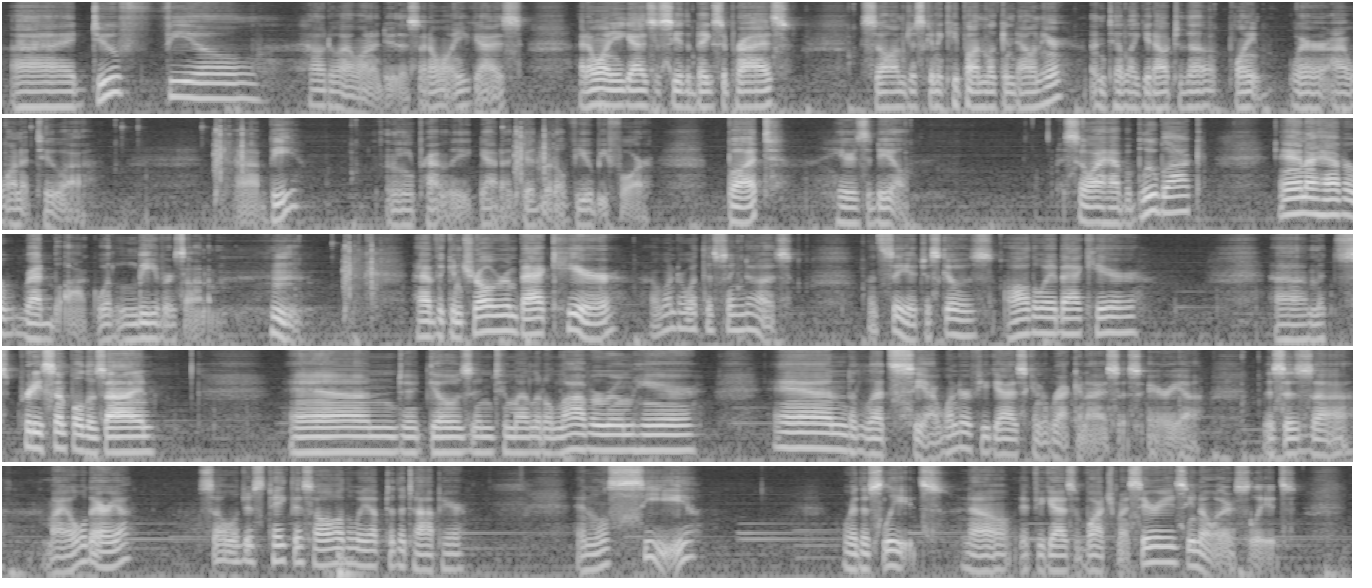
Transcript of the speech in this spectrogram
I do feel... How do I want to do this? I don't want you guys... I don't want you guys to see the big surprise. So I'm just going to keep on looking down here until I get out to the point where I want it to uh, uh, be. And you probably got a good little view before. But here's the deal. So I have a blue block and I have a red block with levers on them. Hmm. I have the control room back here. I wonder what this thing does. Let's see, it just goes all the way back here. Um, it's pretty simple design. And it goes into my little lava room here. And let's see, I wonder if you guys can recognize this area. This is uh, my old area. So we'll just take this all the way up to the top here. And we'll see where this leads. Now, if you guys have watched my series, you know where this leads.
